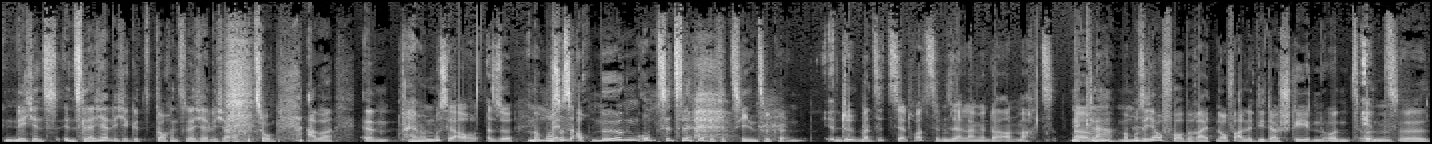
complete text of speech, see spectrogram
nicht ins, ins Lächerliche, doch ins Lächerliche auch gezogen. Aber ähm, ja, man muss ja auch, also man muss wenn, es auch mögen, um es ins Lächerliche ziehen zu können. Du, man sitzt ja trotzdem sehr lange da und macht's. Ja ähm, klar, man muss sich auch vorbereiten auf alle, die da stehen und und, äh,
